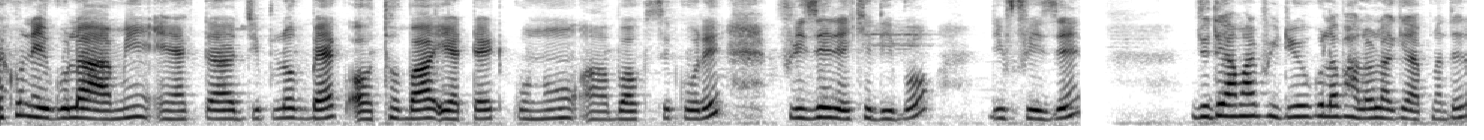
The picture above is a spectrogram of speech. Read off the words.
এখন এগুলো আমি একটা জিপলক ব্যাগ অথবা এয়ারটাইট কোনো বক্সে করে ফ্রিজে রেখে দিব। ডিপ ফ্রিজে। যদি আমার ভিডিওগুলো ভালো লাগে আপনাদের,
